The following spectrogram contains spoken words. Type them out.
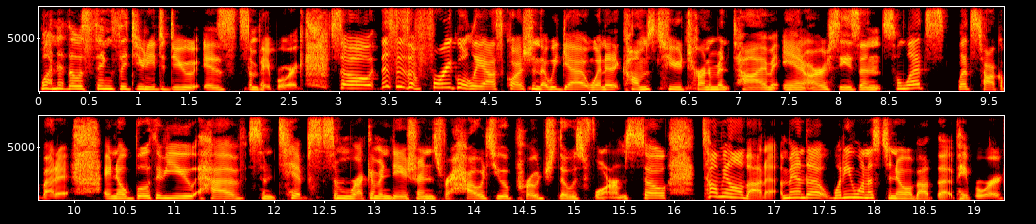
one of those things that you need to do is some paperwork. So this is a frequently asked question that we get when it comes to tournament time in our season. So let's let's talk about it. I know both of you have some tips, some recommendations for how to approach those forms. So tell me all about it. Amanda, what do you want us to know about the paperwork?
